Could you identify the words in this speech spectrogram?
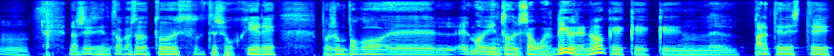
Mm. No sé si en todo caso todo esto te sugiere pues un poco el, movimiento del software libre, ¿no? Que, que, eh, parte de este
